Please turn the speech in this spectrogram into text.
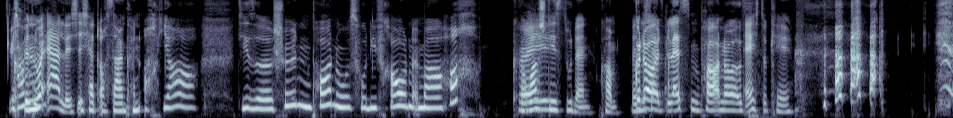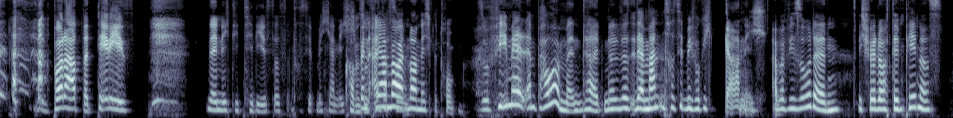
Ich Kommt bin nur ehrlich. Ich hätte auch sagen können, ach ja, diese schönen Pornos, wo die Frauen immer, worauf Crazy. stehst du denn? Komm. Good old Lesben-Pornos. Echt okay. Put out the titties. Nee, nicht die Titties, das interessiert mich ja nicht. Komm, ich bin so haben wir heute noch nicht getrunken. so, Female Empowerment halt. Ne? Das, der Mann interessiert mich wirklich gar nicht. Aber wieso denn? Ich will doch den Penis.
